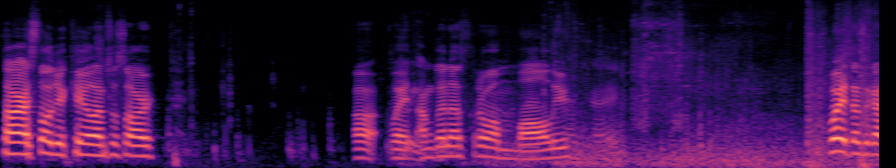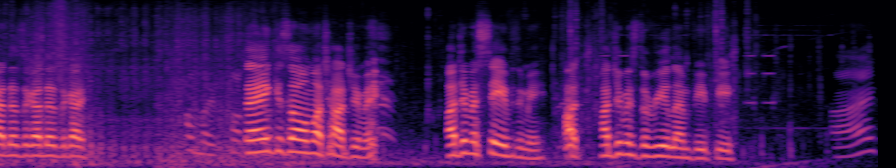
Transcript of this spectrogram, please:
sorry I stole your kill. I'm so sorry. Uh, wait, Wait, I'm gonna throw a molly. Okay. Wait, there's a guy, there's a guy, there's a guy. Oh my fucking Thank you so much, Hajime. Hajime saved me. Ha Hajime is the real MVP. Alright.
